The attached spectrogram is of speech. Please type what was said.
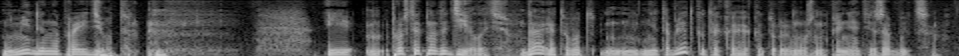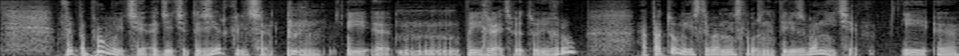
немедленно пройдет. И просто это надо делать. Да, это вот не таблетка такая, которую можно принять и забыться. Вы попробуйте одеть это зеркальце и э, поиграть в эту игру, а потом, если вам не сложно, перезвоните. И э,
